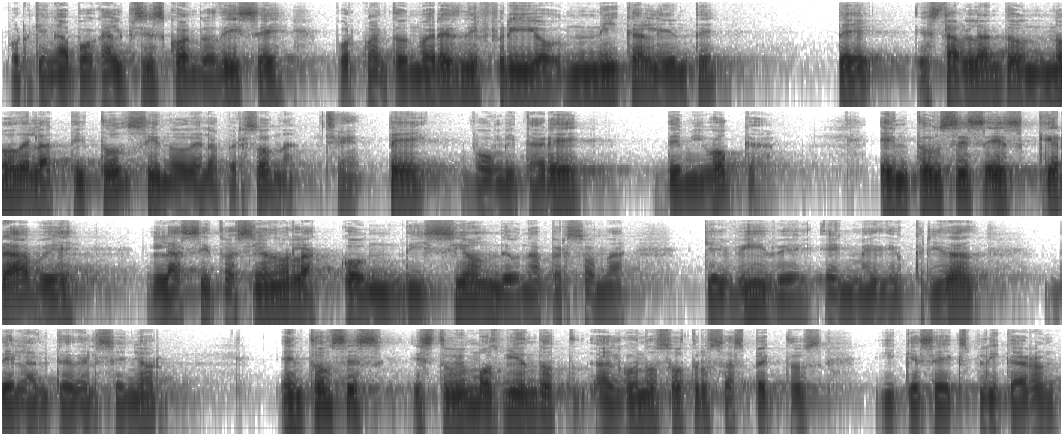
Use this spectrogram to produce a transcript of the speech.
Porque en Apocalipsis cuando dice, por cuanto no eres ni frío ni caliente, te está hablando no de la actitud, sino de la persona. Te vomitaré de mi boca. Entonces es grave la situación o la condición de una persona que vive en mediocridad delante del Señor. Entonces estuvimos viendo algunos otros aspectos y que se explicaron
